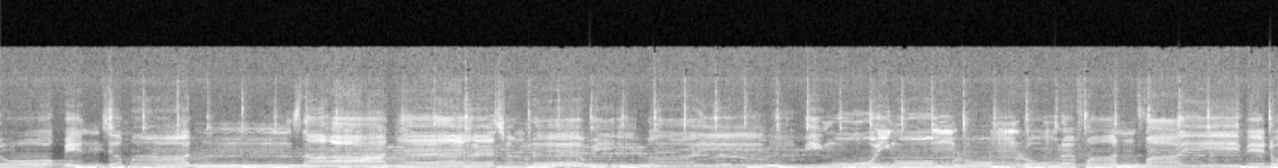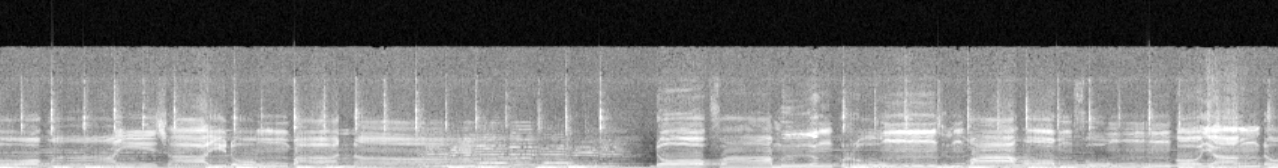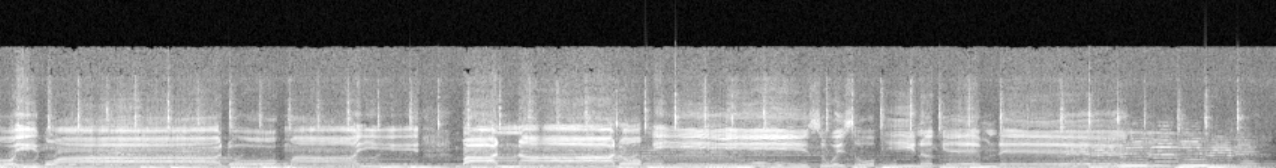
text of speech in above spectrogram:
ดอกบินจะมาศสะอาดแท้ช่างแลวิไลพี่งวยงงลุ่มหลงและฟันไฟแม่ดอกไม้ชายดงบ้านนา ดอกฟ้าเมืองกรุงถึงว่าหอม วยโสพีนะแก้มแดง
